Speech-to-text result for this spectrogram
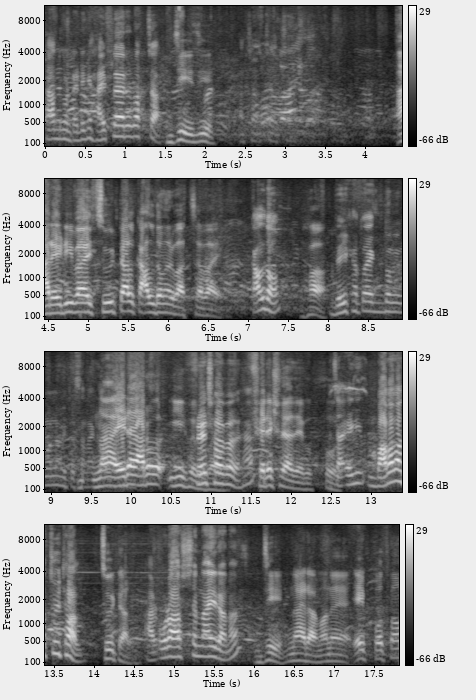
সাত ঘণ্টা এটা কি হাই ফ্লায়ারের বাচ্চা? জি জি। আচ্ছা আচ্ছা আচ্ছা। আর এডি ভাই সুইটাল কালদমের বাচ্চা ভাই। কালদম? হ্যাঁ। দেখা তো একদমই মনে হইতেছে না না এটা আরও ই হবে Fresh হবে, হ্যাঁ? ফ্রেশ হয়ে যাবে আচ্ছা এই বাবা মা চুইঠাল? সুইটাল আর ওরা আসছে নাইরা না? জি নাইরা মানে এই প্রথম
